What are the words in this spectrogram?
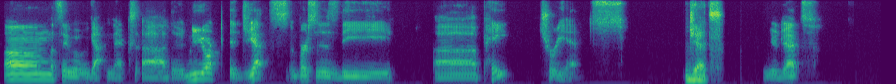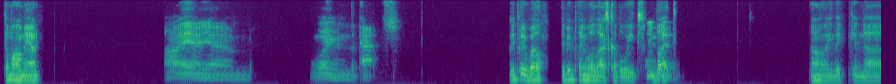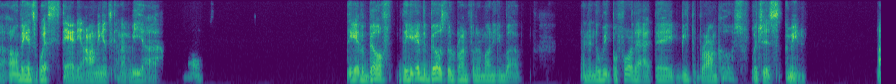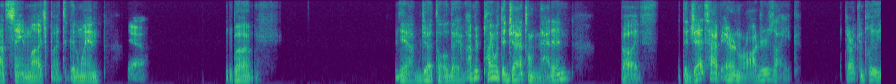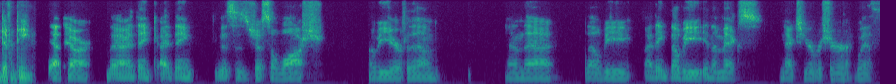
Um, let's see what we got next. Uh, the New York Jets versus the uh Patriots. Jets. Your Jets. Come on, man. I am going the Pats. They played well. They've been playing well the last couple weeks, but I don't think they can. Uh, I don't think it's withstanding. I don't think it's going to be. Uh, no. They gave the bill. They gave the Bills the run for their money, but and then the week before that they beat the Broncos, which is, I mean, not saying much, but it's a good win. Yeah. But yeah, Jets all day. I've been playing with the Jets on Madden, bro. If the Jets have Aaron Rodgers, like they're a completely different team. Yeah, they are. I think I think this is just a wash of a year for them, and that they'll be. I think they'll be in the mix next year for sure with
